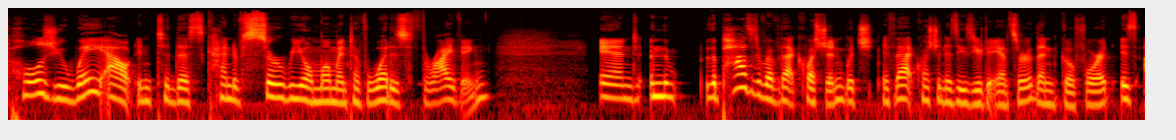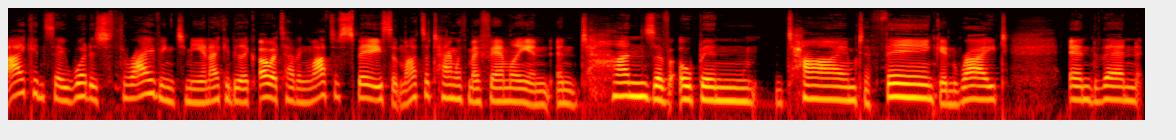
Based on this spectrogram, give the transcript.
pulls you way out into this kind of surreal moment of what is thriving. And, and the, the positive of that question, which if that question is easier to answer, then go for it, is I can say what is thriving to me. And I can be like, oh, it's having lots of space and lots of time with my family and, and tons of open time to think and write. And then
